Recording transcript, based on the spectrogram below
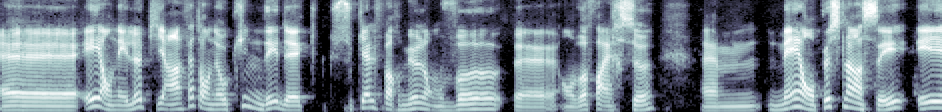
Euh, et on est là, puis en fait, on n'a aucune idée de sous quelle formule on va, on va faire ça. mais on peut se lancer et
